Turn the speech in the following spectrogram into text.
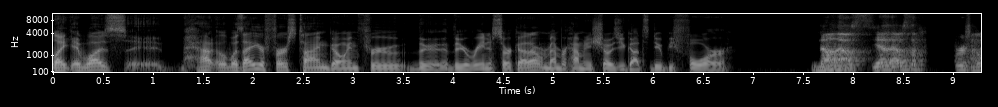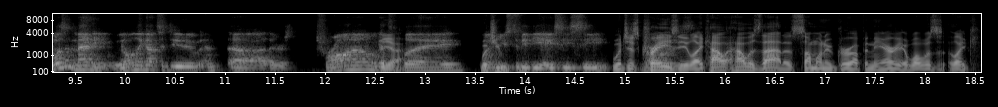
Like it was, uh, how was that your first time going through the the arena circuit? I don't remember how many shows you got to do before. No, that Um, was yeah, that was the first. It wasn't many. We only got to do. Uh, there's Toronto. We got Yeah. to play what Which you- used to be the ACC. Which is crazy. it's- Like how how was that as someone who grew up in the area? What was like?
